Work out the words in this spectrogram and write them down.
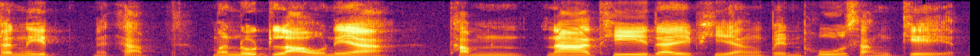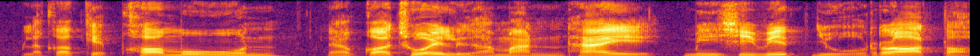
ชนิดนะครับ มนุษย์เราเนี่ยทำหน้าที่ได้เพียงเป็นผู้สังเกต แล้วก็เก็บข้อมูล แล้วก็ช่วยเหลือมันให้มีชีวิตอยู่รอดต่อ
